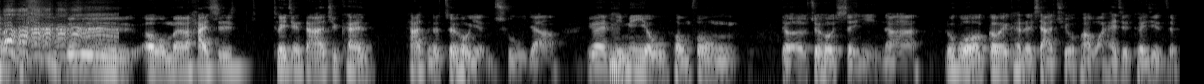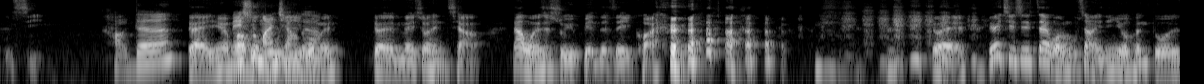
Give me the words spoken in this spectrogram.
就是呃，我们还是推荐大家去看他的最后演出，这样，因为里面也有吴鹏凤的最后身影。那如果各位看得下去的话，我还是推荐这部戏。好的，对，因为美术蛮强的我们对美术很强。那我们是属于扁的这一块，对，因为其实，在网络上已经有很多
